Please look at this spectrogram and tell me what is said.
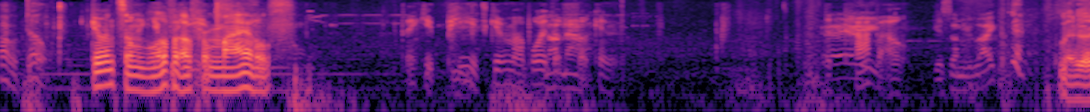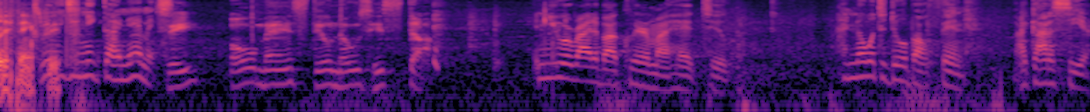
Oh, dope. Giving some love out for Miles. Thank you, Pete. Giving my boy the fucking the cop out. Get some you like? Literally, thanks, Really Pete. unique dynamics. See? Old man still knows his stuff. And you were right about clearing my head, too. I know what to do about Finn. I gotta see her.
